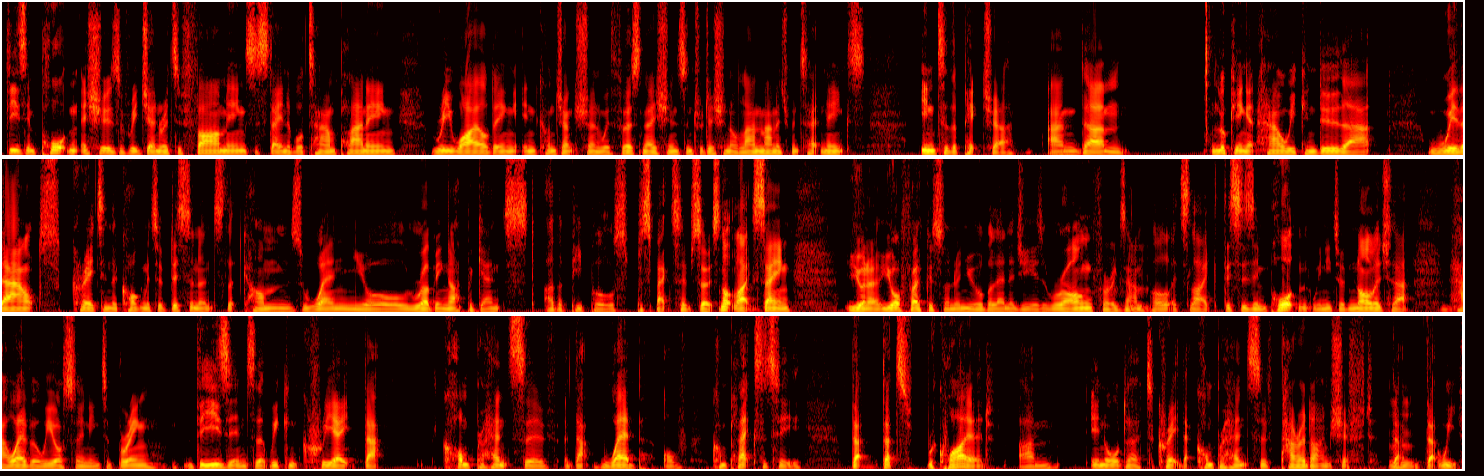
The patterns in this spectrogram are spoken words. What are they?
these important issues of regenerative farming, sustainable town planning, rewilding in conjunction with First Nations and traditional land management techniques into the picture and um, looking at how we can do that without creating the cognitive dissonance that comes when you're rubbing up against other people's perspectives. So it's not like saying, you know, your focus on renewable energy is wrong, for example. It's like, this is important. We need to acknowledge that. However, we also need to bring these in so that we can create that comprehensive, that web of complexity that that's required um, in order to create that comprehensive paradigm shift that, Mm-hmm. that we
